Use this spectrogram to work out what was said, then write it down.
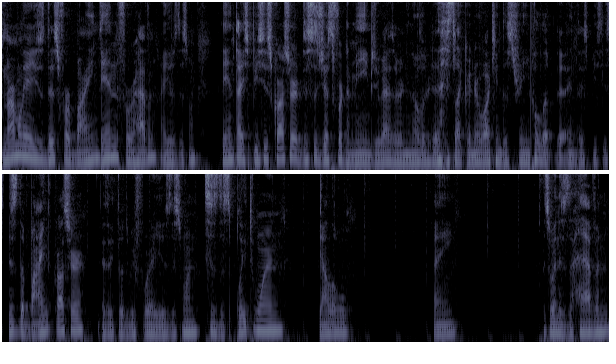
Normally I use this for bind. And for Haven, I use this one. The anti-species crosser, this is just for the memes. You guys already know what it is. Like when you're watching the stream, pull up the anti-species. This is the bind crosser. As I told you before, I use this one. This is the split one. Yellow thing. This one is the Haven,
